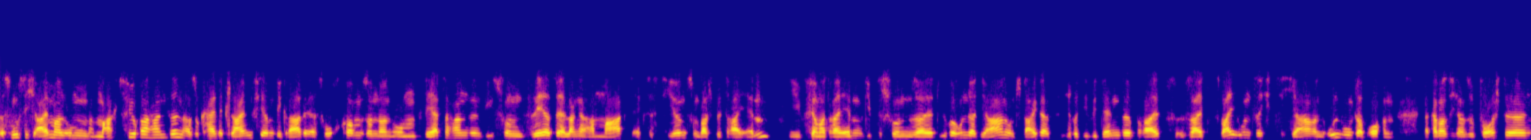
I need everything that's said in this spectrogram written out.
Es muss sich einmal um Marktführer handeln, also keine kleinen Firmen, die gerade erst hochkommen, sondern um Werte handeln, die schon sehr, sehr lange am Markt existieren, zum Beispiel 3M. Die Firma 3M gibt es schon seit über 100 Jahren und steigert ihre Dividende bereits seit 62 Jahren ununterbrochen. Da kann man sich also vorstellen,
